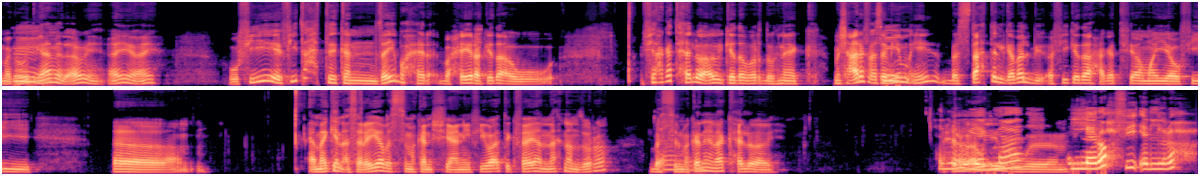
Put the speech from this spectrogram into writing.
مجهود إمم. جامد أوي، أيوه، أيوه. وفي في تحت كان زي بحيرة بحيرة كده أو في حاجات حلوة أوي كده برضه هناك، مش عارف أساميهم. إيه، بس تحت الجبل بيبقى في كده حاجات فيها مَيّة وفي أماكن أثرية، بس ما كانش يعني في وقت كفاية إن إحنا نزورها، بس المكان آه. هناك حلو أوي. حلو حلو أوي، يا أوي جماعة و اللي راح فيه اللي راح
